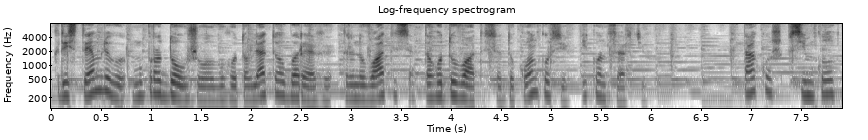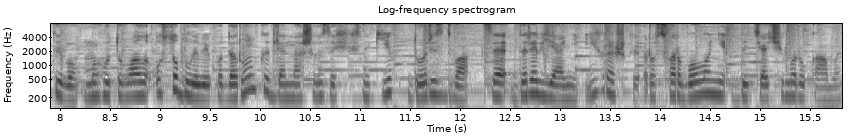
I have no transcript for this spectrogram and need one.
Крізь темряви ми продовжували виготовляти обереги, тренуватися та готуватися до конкурсів і концертів. Також всім колективом ми готували особливі подарунки для наших захисників до Різдва. Це дерев'яні іграшки, розфарбовані дитячими руками.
